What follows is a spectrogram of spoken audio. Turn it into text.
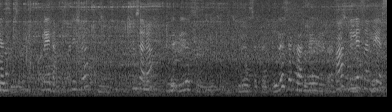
లేదా? హరీష్ చూసారా? విలేజ్ సర్వీస్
